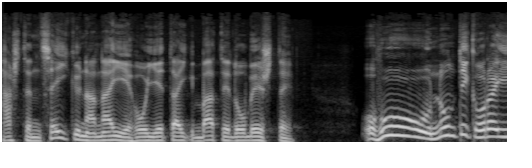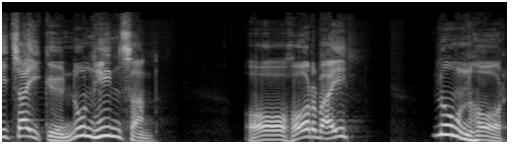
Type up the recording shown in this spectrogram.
hasten zeikuna nahi hoietaik bat edo beste. Ohu, nuntik horre itzaiku, nun hintzan. Oh, hor bai? Nun hor,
